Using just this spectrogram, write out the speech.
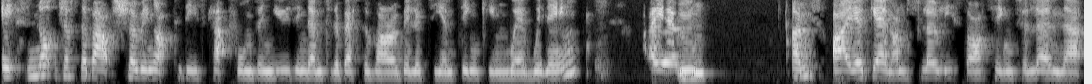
It's not just about showing up to these platforms and using them to the best of our ability and thinking we're winning I am. Mm-hmm. I'm I again I'm slowly starting to learn that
